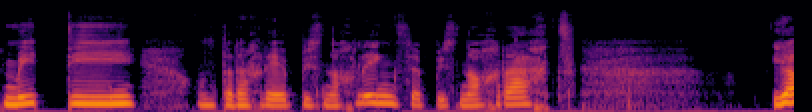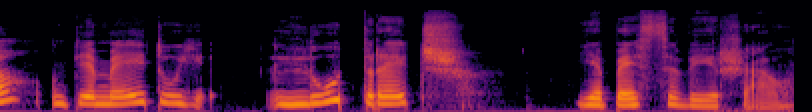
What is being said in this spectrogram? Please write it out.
die Mitte und dann ein bisschen etwas nach links, etwas nach rechts. Ja, und je mehr du laut redest, je besser wirst du auch.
